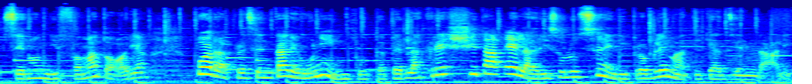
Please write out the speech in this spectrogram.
se non diffamatoria, può rappresentare un input per la crescita e la risoluzione di problematiche aziendali.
